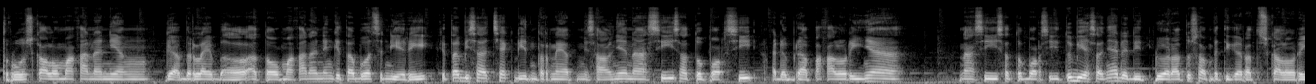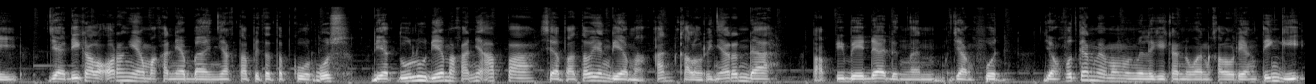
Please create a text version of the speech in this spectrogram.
Terus kalau makanan yang gak berlabel atau makanan yang kita buat sendiri, kita bisa cek di internet. Misalnya nasi satu porsi ada berapa kalorinya. Nasi satu porsi itu biasanya ada di 200 sampai 300 kalori. Jadi kalau orang yang makannya banyak tapi tetap kurus, lihat dulu dia makannya apa. Siapa tahu yang dia makan kalorinya rendah. Tapi beda dengan junk food. Junk food kan memang memiliki kandungan kalori yang tinggi.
